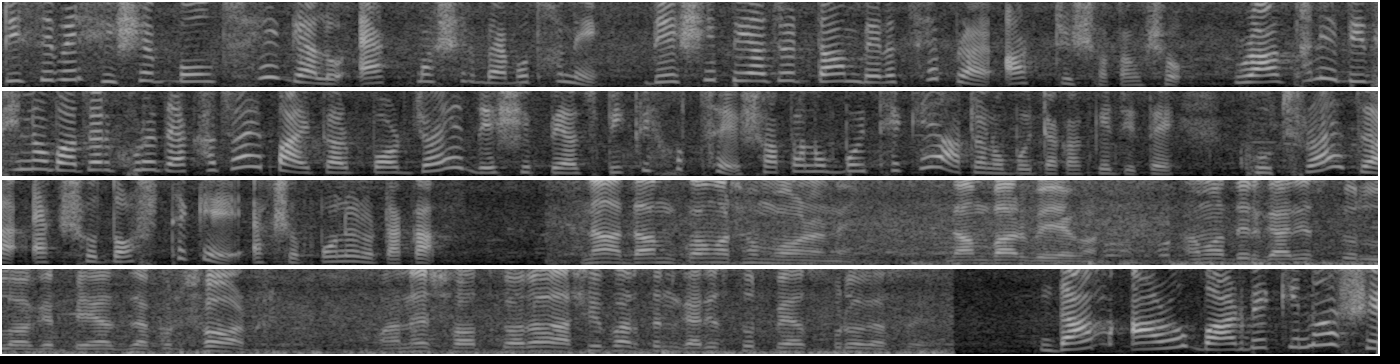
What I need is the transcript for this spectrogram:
টিসিবির হিসেব বলছে গেল এক মাসের ব্যবধানে দেশি পেঁয়াজের দাম বেড়েছে প্রায় আটত্রিশ শতাংশ। রাজধানীর বিভিন্ন বাজার ঘুরে দেখা যায় পাইকার পর্যায়ে দেশি পেঁয়াজ বিক্রি হচ্ছে সাতানব্বই থেকে আটানব্বই টাকা কেজিতে খুচরায় যা একশো দশ থেকে একশো পনেরো টাকা। না দাম কমার সম্ভাবনা নেই দাম বাড়বে এখন। আমাদের গাড়িস্তর লগে পেঁয়াজ এখন শর্ট মানে শতকরা আশি পার্সেন্ট গাড়িস্তর পেঁয়াজ ফুরো গেছে দাম আরও বাড়বে কিনা সে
